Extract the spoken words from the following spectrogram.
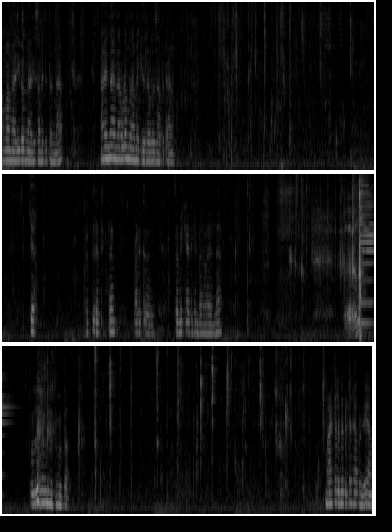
அம்மா மாதிரி இவன் மாதிரி சமைச்சு தந்தேன் ஆனால் என்ன என்ன உடம்பு சமைக்கிறதுல எவ்வளோ சாப்பிட்டேன்? ஏ கட்டு கட்டித்தான் படுக்கிறது. சமைக்காட்டியும் பரவாயில்ல. உள்ள இருந்து மாட்டில் பிட்ட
